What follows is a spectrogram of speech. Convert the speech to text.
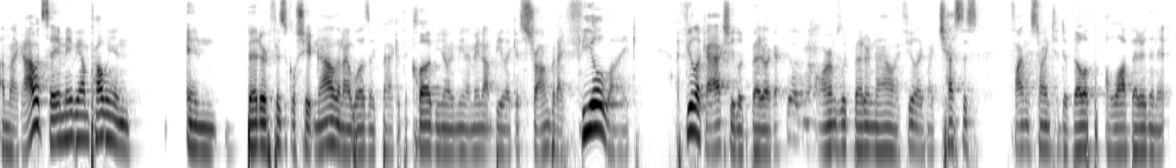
I'm like, I would say maybe I'm probably in in better physical shape now than I was like back at the club. You know what I mean? I may not be like as strong, but I feel like I feel like I actually look better. Like I feel like my arms look better now. I feel like my chest is finally starting to develop a lot better than it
